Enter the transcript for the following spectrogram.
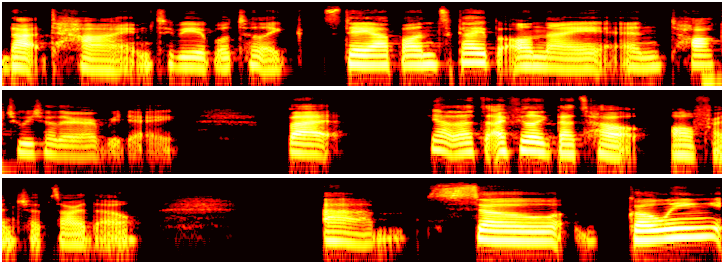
that time to be able to like stay up on Skype all night and talk to each other every day. But yeah, that's I feel like that's how all friendships are though. Um, so going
